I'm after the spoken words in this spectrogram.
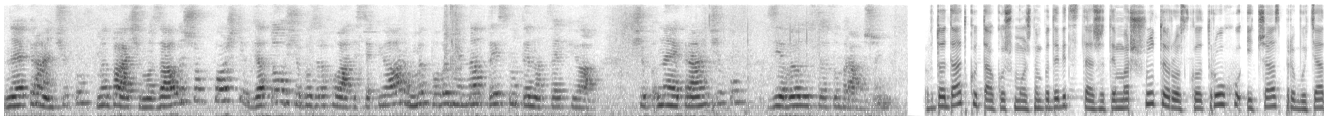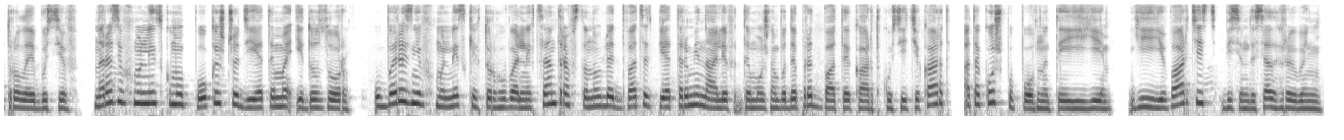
На екранчику ми бачимо залишок коштів. Для того, щоб розрахуватися QR, ми повинні натиснути на цей QR, щоб на екранчику з'явилося зображення. В додатку також можна буде відстежити маршрути, розклад руху і час прибуття тролейбусів. Наразі в Хмельницькому поки що діятиме і дозор. У березні в хмельницьких торговельних центрах встановлять 25 терміналів, де можна буде придбати картку CityCard, а також поповнити її. Її вартість 80 гривень.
